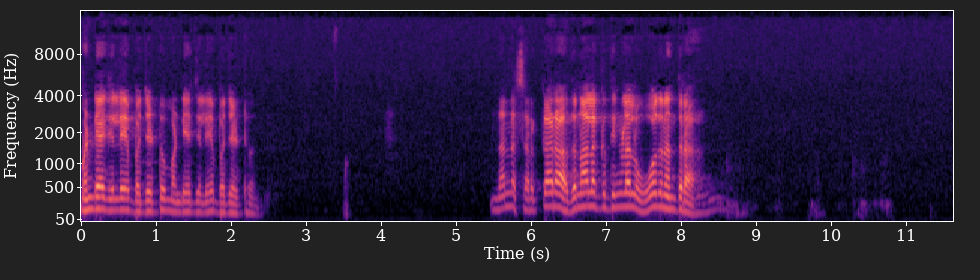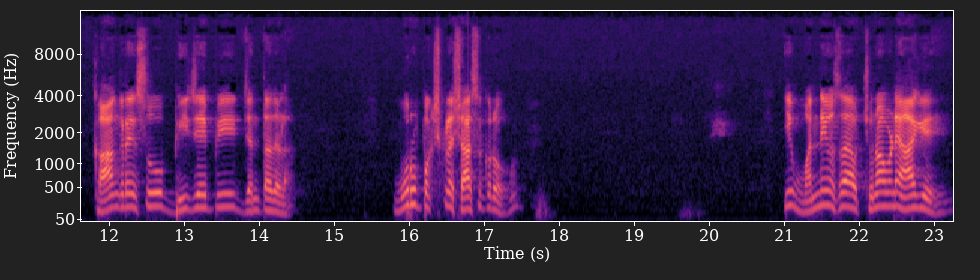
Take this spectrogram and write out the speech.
ಮಂಡ್ಯ ಜಿಲ್ಲೆಯ ಬಜೆಟ್ ಮಂಡ್ಯ ಜಿಲ್ಲೆಯ ಬಜೆಟ್ ಅಂತ. ನನ್ನ ಸರ್ಕಾರ ಹದಿನಾಲ್ಕು ತಿಂಗಳಲ್ಲಿ ಹೋದ ನಂತರ ಕಾಂಗ್ರೆಸ್ಸು, ಬಿಜೆಪಿ, ಜನತಾದಳ, ಮೂರು ಪಕ್ಷಗಳ ಶಾಸಕರು ಈಗ ಮೊನ್ನೆಯೂ ಸಹ ಚುನಾವಣೆ ಆಗಿ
